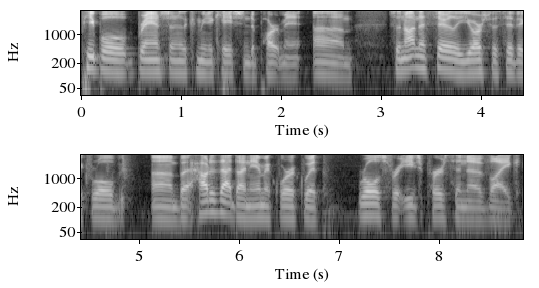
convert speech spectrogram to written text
people branched under the communication department. Um, so not necessarily your specific role, um, but how does that dynamic work with roles for each person of like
